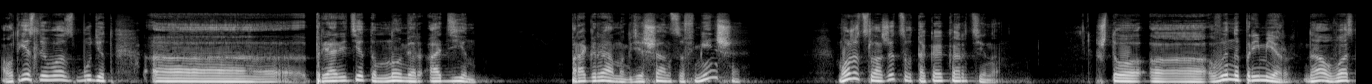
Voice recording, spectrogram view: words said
А вот если у вас будет э, приоритетом номер один программа, где шансов меньше, может сложиться вот такая картина – что э, вы, например, да, у вас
